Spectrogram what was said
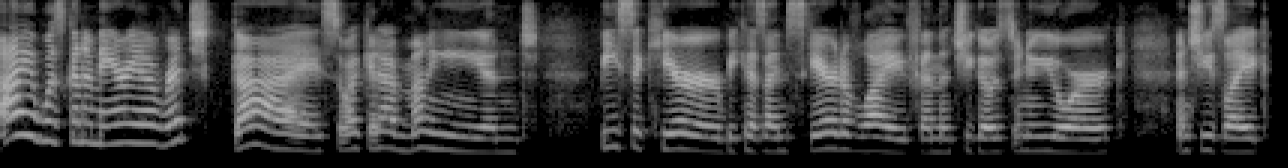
I was gonna marry a rich guy so I could have money and be secure because I'm scared of life. And then she goes to New York and she's like,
